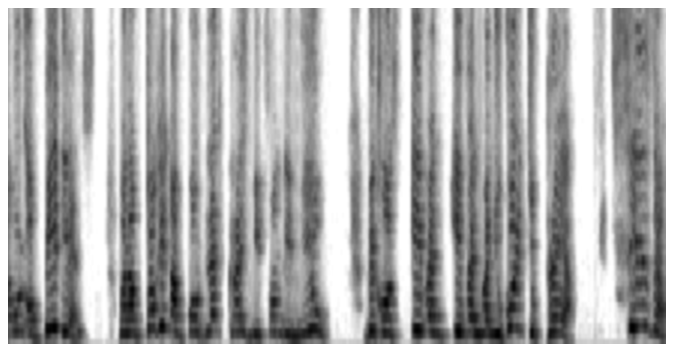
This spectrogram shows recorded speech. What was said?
about obedience, when I'm talking about let Christ be formed in you, because even, even when you go into prayer, since the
